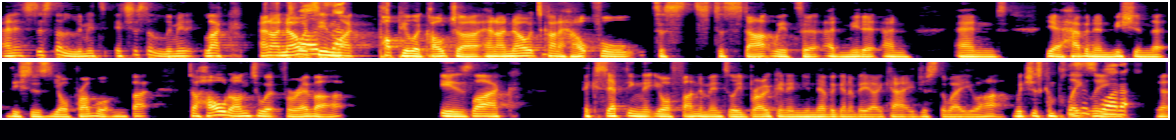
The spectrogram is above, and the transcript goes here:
And it's just a limit. It's just a limit. Like, and I know well, it's in that- like popular culture, and I know it's kind of helpful to to start with to admit it and and yeah, have an admission that this is your problem. But to hold on to it forever is like accepting that you're fundamentally broken and you're never going to be okay just the way you are, which is completely. This is what, uh, yeah.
